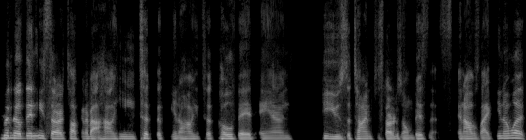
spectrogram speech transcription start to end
but no, then he started talking about how he took the, you know, how he took COVID and he used the time to start his own business. And I was like, you know what?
